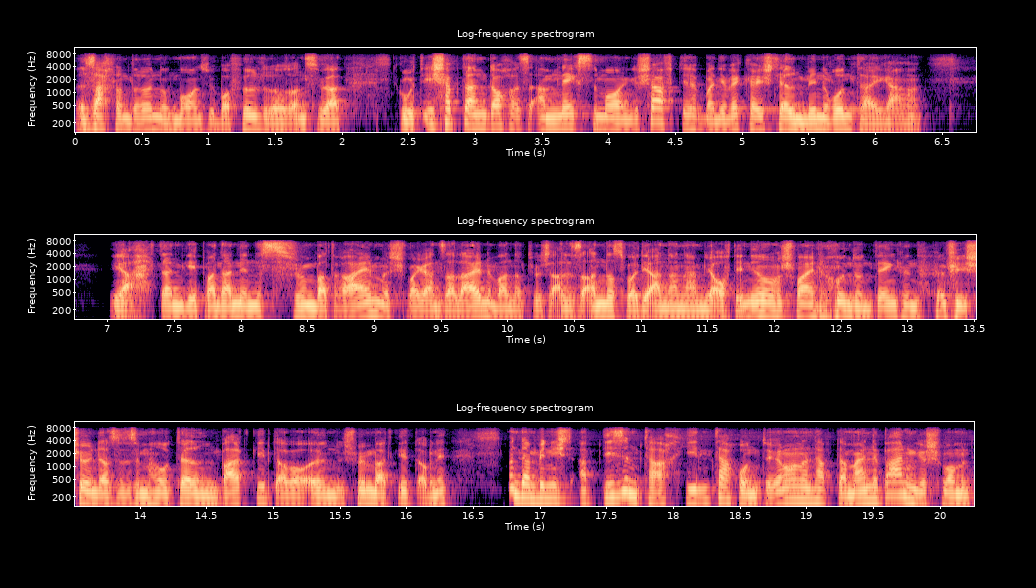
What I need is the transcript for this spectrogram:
Sachen drin und morgens überfüllt oder sonst was. Gut, ich habe dann doch es am nächsten Morgen geschafft. Ich habe meine Wecker gestellt und bin runtergegangen. Ja, dann geht man dann ins Schwimmbad rein. Ich war ganz alleine, war natürlich alles anders, weil die anderen haben ja auch den inneren Schweinehund und denken, wie schön, dass es im Hotel ein Bad gibt, aber ein Schwimmbad gibt, aber nicht. Und dann bin ich ab diesem Tag jeden Tag runtergegangen und habe da meine Bahn geschwommen.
